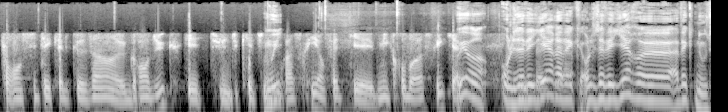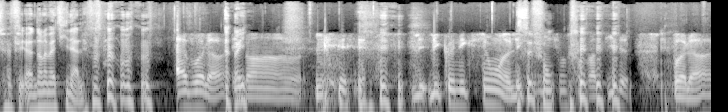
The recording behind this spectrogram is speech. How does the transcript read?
pour en citer quelques-uns, Grand Duc, qui est une qui est une brasserie en fait qui est micro brasserie. Qui oui, on, les avait hier avec on les avait hier avec nous dans la matinale. ah voilà. Et eh ben, les, les, connexions les Se connexions font. sont rapides. voilà,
